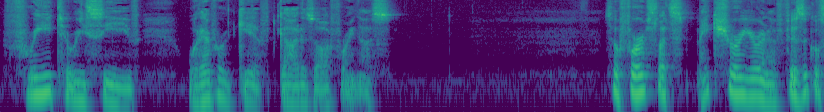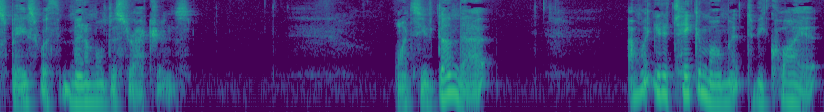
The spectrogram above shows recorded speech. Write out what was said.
free to receive whatever gift God is offering us. So, first, let's make sure you're in a physical space with minimal distractions. Once you've done that, I want you to take a moment to be quiet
